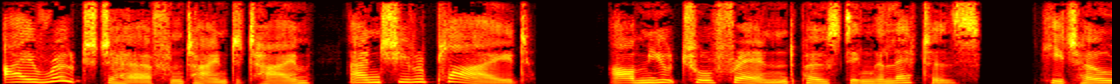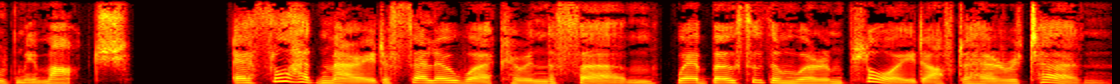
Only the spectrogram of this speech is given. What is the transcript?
I wrote to her from time to time, and she replied, our mutual friend posting the letters. He told me much. Ethel had married a fellow worker in the firm where both of them were employed after her return.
